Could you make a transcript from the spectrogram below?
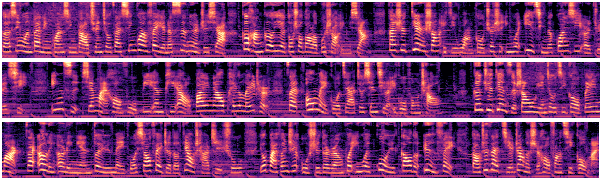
则新闻带您关心到，全球在新冠肺炎的肆虐之下，各行各业都受到了不少影响。但是电商以及网购却是因为疫情的关系而崛起，因此先买后付 （BNPL，Buy Now Pay Later） 在欧美国家就掀起了一股风潮。根据电子商务研究机构 Baymart 在二零二零年对于美国消费者的调查指出，有百分之五十的人会因为过于高的运费，导致在结账的时候放弃购买。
